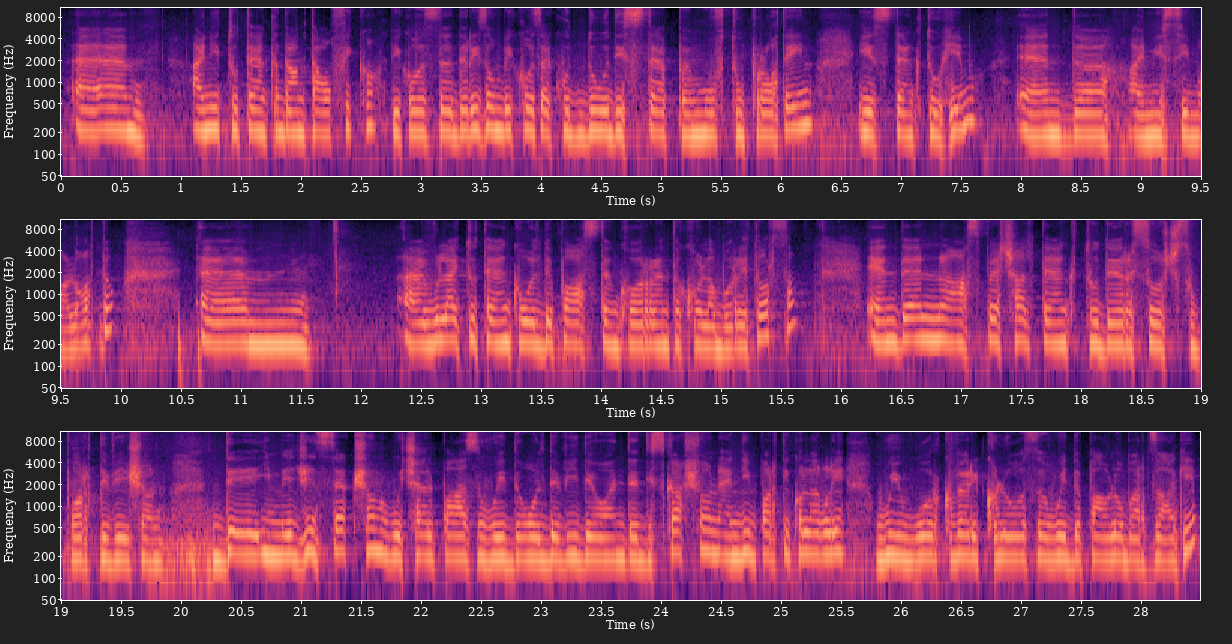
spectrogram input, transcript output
Um, I need to thank Dan Tawfik because the reason because I could do this step and move to protein is thanks to him, and uh, I miss him a lot. Um, I would like to thank all the past and current collaborators. And then a special thank to the research support division, the imaging section, which help us with all the video and the discussion, and in particularly, we work very close with Paolo Barzaghi.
